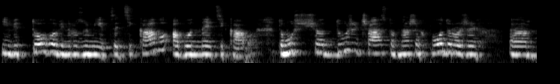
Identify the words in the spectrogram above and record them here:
і від того він розумів, це цікаво або не цікаво. Тому що дуже часто в наших подорожах е,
